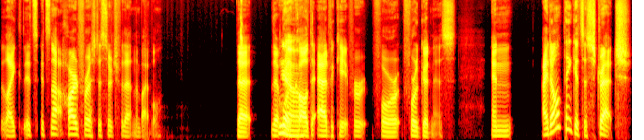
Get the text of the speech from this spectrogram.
like it's it's not hard for us to search for that in the Bible. That that No. we're called to advocate for for for goodness. And I don't think it's a stretch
